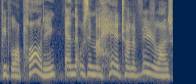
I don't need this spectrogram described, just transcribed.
people applauding, and that was in my head trying to visualize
